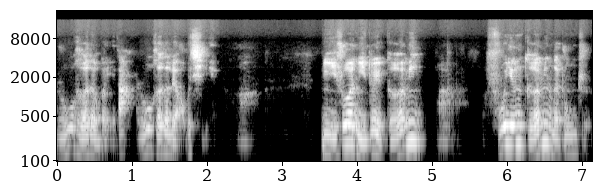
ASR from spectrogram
如何的伟大，如何的了不起啊。你说你对革命啊，福音革命的宗旨，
